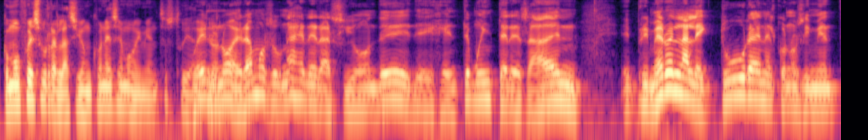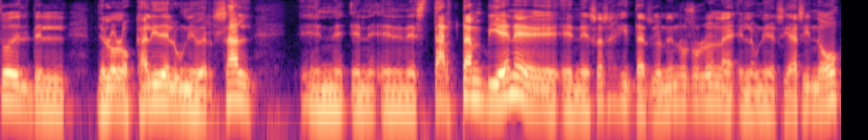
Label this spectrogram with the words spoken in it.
¿Cómo fue su relación con ese movimiento estudiantil? Bueno, no, éramos una generación de, de gente muy interesada en, eh, primero en la lectura, en el conocimiento del, del, de lo local y de lo universal, en, en, estar también eh, en esas agitaciones, no solo en la, en la universidad, sino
